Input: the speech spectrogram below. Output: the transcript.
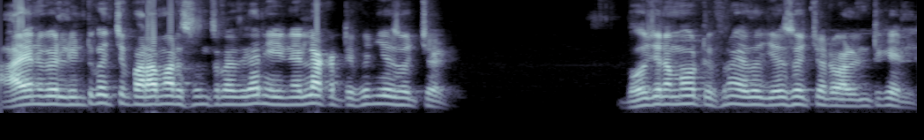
ఆయన వీళ్ళ ఇంటికి వచ్చి పరామర్శించలేదు కానీ ఈయన వెళ్ళి అక్కడ టిఫిన్ చేసి వచ్చాడు. భోజనమో టిఫిన్ ఏదో చేసి వచ్చాడు వాళ్ళ ఇంటికి వెళ్ళి.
